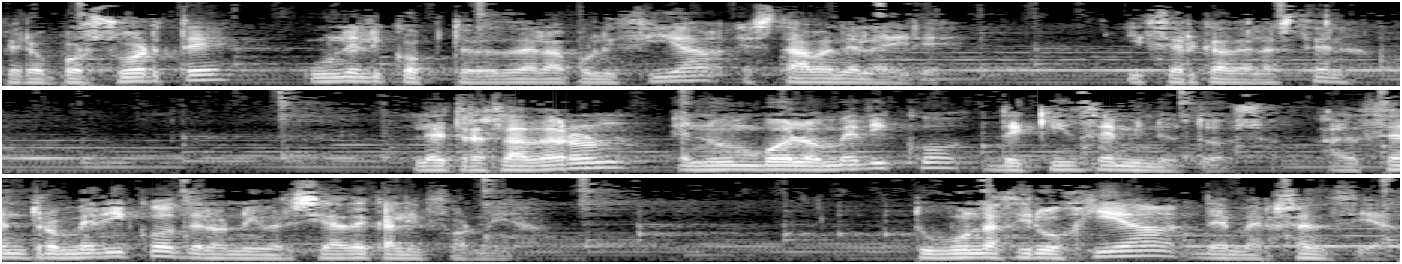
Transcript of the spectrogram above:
pero por suerte un helicóptero de la policía estaba en el aire y cerca de la escena. Le trasladaron en un vuelo médico de 15 minutos al centro médico de la Universidad de California. Tuvo una cirugía de emergencia.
